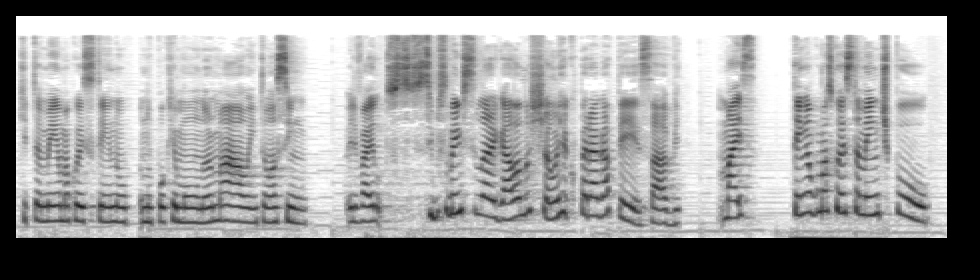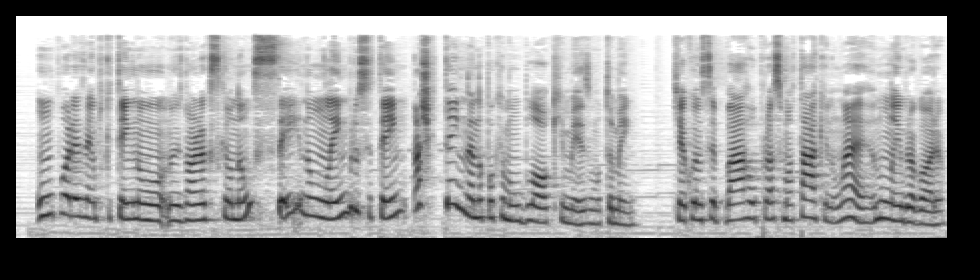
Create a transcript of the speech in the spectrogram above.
que também é uma coisa que tem no, no Pokémon normal. Então, assim, ele vai simplesmente se largar lá no chão e recuperar HP, sabe? Mas tem algumas coisas também, tipo. Um, por exemplo, que tem no, no Snorlax que eu não sei, não lembro se tem. Acho que tem, né, no Pokémon Block mesmo também. Que é quando você barra o próximo ataque, não é? Eu não lembro agora.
